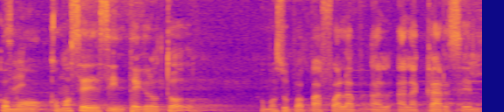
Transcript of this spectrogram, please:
cómo, se desintegró todo, cómo su papá fue a la, cárcel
